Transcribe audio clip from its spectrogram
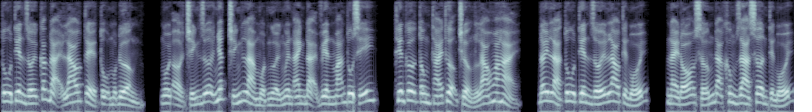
tu tiên giới các đại lao tể tụ một đường, ngồi ở chính giữa nhất chính là một người nguyên anh đại viên mãn tu sĩ, thiên cơ tông thái thượng trưởng lao hoa hải, đây là tu tiên giới lao tiền bối, này đó sớm đã không ra sơn tiền bối,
